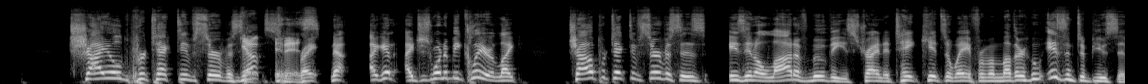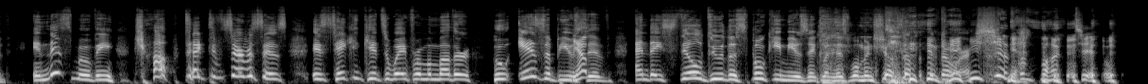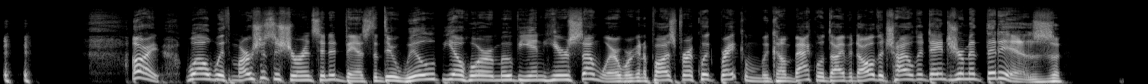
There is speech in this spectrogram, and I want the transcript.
Child Protective Services. Yep. It is. Right. Now, again, I just want to be clear like, Child Protective Services is in a lot of movies trying to take kids away from a mother who isn't abusive. In this movie, Child Protective Services is taking kids away from a mother who is abusive, and they still do the spooky music when this woman shows up at the door. you should the fuck too. All right. Well, with Marsh's assurance in advance that there will be a horror movie in here somewhere, we're going to pause for a quick break. And when we come back, we'll dive into all the child endangerment that is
